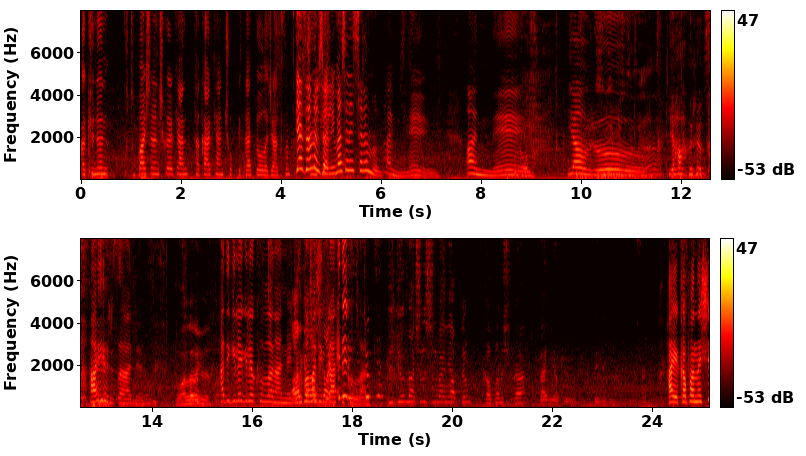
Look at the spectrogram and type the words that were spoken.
Akünün kutup başlarını çıkarırken takarken çok dikkatli olacaksın. Gel sen de mi söyleyeyim? Ben sana hiç sarılmadım. Anne. Anne. Bu ne oğlum? Yavrum. Yavrum. Hayır Salim. Duvarlara gidelim bak. Hadi güle güle kullan anneciğim ama Arkadaşlar, dikkatli kullan. Videonun açılışını ben yaptım. Kapanışı da ben yapıyorum. Benim gibi. Lütfen. Hayır kapanışı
